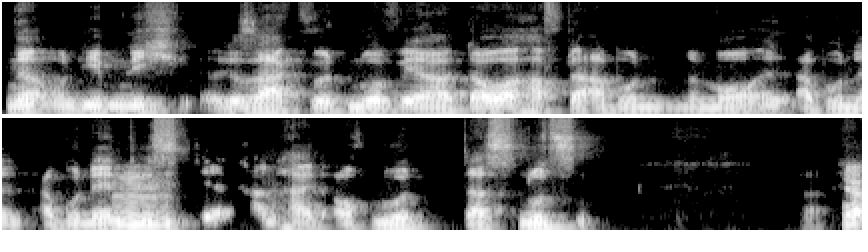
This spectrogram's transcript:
Ne, und eben nicht gesagt wird, nur wer dauerhafter Abonnement, Abonnent, Abonnent mhm. ist, der kann halt auch nur das nutzen. Ja,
